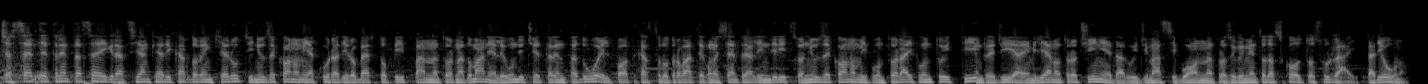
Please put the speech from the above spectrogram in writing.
17.36, grazie anche a Riccardo Venchiarutti. News Economy a cura di Roberto Pippan torna domani alle 11.32. Il podcast lo trovate come sempre all'indirizzo newseconomy.rai.it. In regia Emiliano Trocini e da Luigi Massi buon proseguimento d'ascolto su Rai Radio 1.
